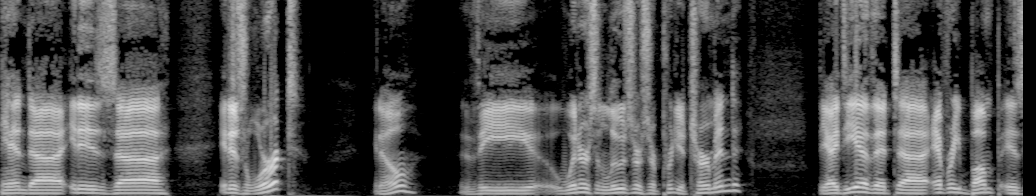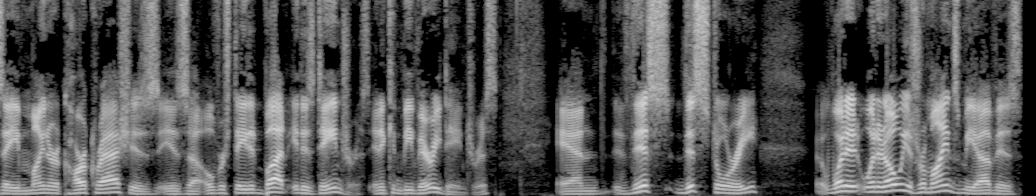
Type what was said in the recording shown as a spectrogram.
and uh, it is uh, it has worked. You know, the winners and losers are predetermined. The idea that uh, every bump is a minor car crash is is overstated, but it is dangerous, and it can be very dangerous. And this this story, what it what it always reminds me of is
